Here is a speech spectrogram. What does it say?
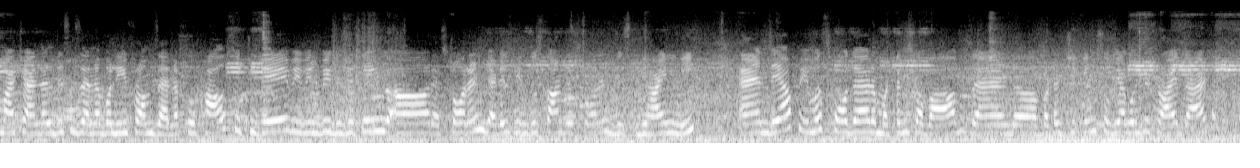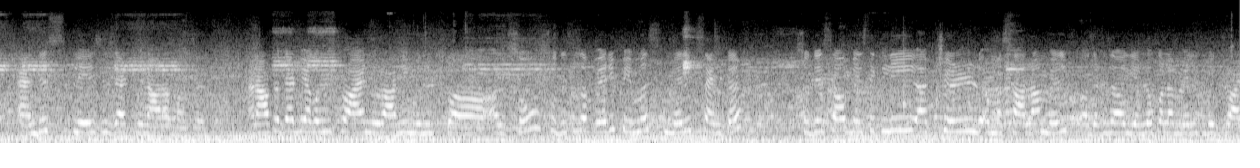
to my channel. This is Zainab from Zainab Cook House. So today we will be visiting a restaurant that is Hindustan restaurant behind me and they are famous for their mutton kebabs and uh, butter chicken. So we are going to try that and this place is at Minara Masjid. And after that we are going to try Nurani milk uh, also. So this is a very famous milk center. So they serve basically a chilled masala milk uh, that is a yellow color milk with dry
